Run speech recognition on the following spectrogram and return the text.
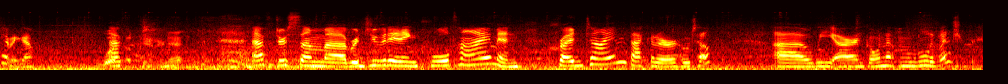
There we go. What after, up, internet? After some uh, rejuvenating pool time and crud time back at our hotel, uh, we are going out on a little adventure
